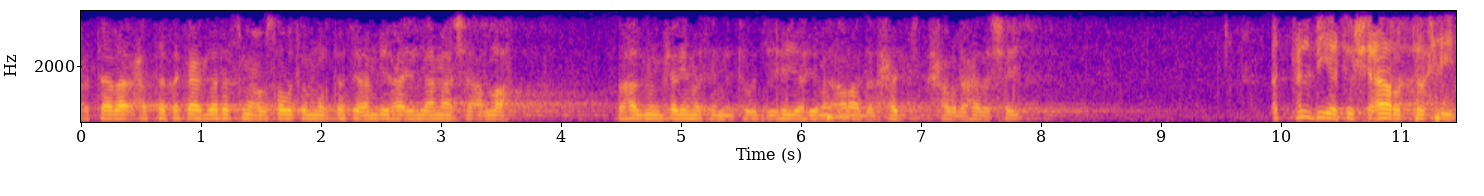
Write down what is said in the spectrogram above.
حتى, لا حتى تكاد لا تسمع صوتا مرتفعا بها إلا ما شاء الله. فهل من كلمة توجيهية لمن أراد الحج حول هذا الشيء؟ التلبية شعار التوحيد.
